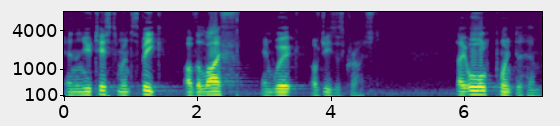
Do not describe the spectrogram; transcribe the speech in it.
and the New Testament, speak of the life and work of Jesus Christ. They all point to Him.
